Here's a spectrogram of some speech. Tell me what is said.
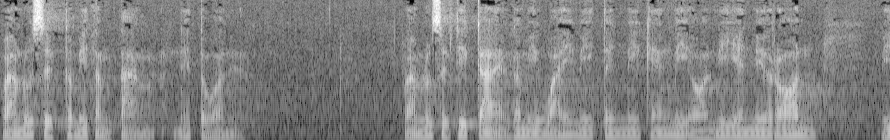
ความรู้สึกก็มีต่างๆในตัวเนี่ยความรู้สึกที่กายก็มีไว้มีตึงมีแข็งมีอ่อน มีเย็นมีร้อน มี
